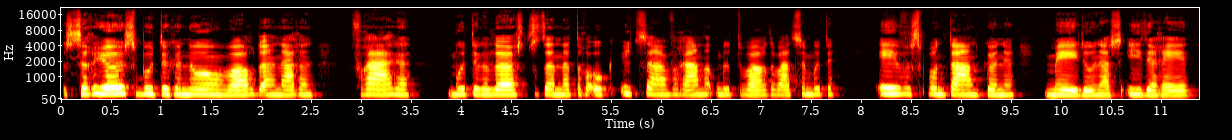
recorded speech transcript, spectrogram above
serieus moeten genomen worden en naar hun vragen moeten geluisterd en dat er ook iets aan veranderd moet worden, wat ze moeten even spontaan kunnen meedoen als iedereen.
